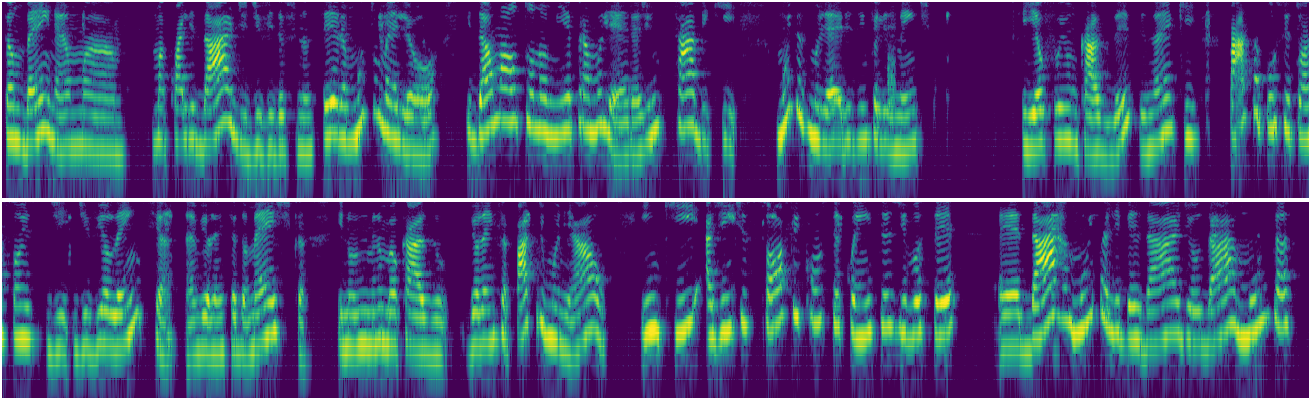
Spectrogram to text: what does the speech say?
também, né? Uma uma qualidade de vida financeira muito melhor e dá uma autonomia para a mulher. A gente sabe que muitas mulheres, infelizmente, e eu fui um caso desses, né, que passa por situações de, de violência, né, violência doméstica, e no, no meu caso, violência patrimonial, em que a gente sofre consequências de você é, dar muita liberdade ou dar muitas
